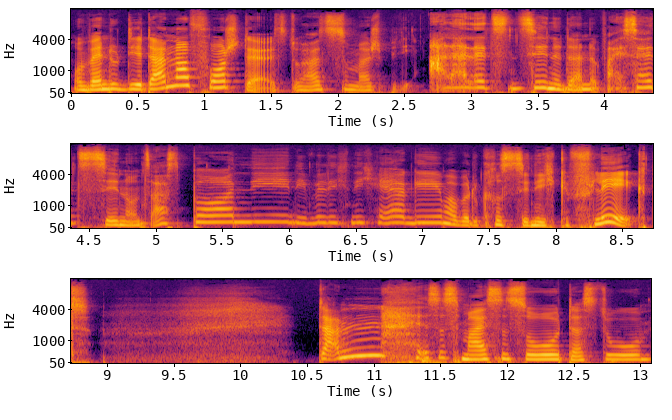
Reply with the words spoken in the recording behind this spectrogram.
Und wenn du dir dann noch vorstellst, du hast zum Beispiel die allerletzten Zähne, deine Weisheitszähne und sagst, boah, nee, die will ich nicht hergeben, aber du kriegst sie nicht gepflegt, dann ist es meistens so, dass du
